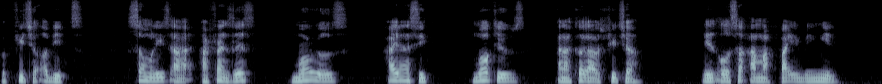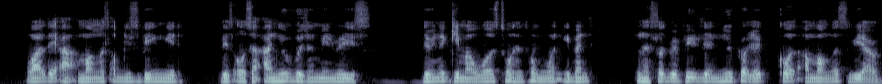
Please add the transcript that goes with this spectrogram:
with future updates. Some of these are a friends list, more rules, hide and seek, more cubes, and a collabs feature. There is also a map 5 being made. While there are Among Us updates being made, there is also a new version being released. During the Game Awards 2021 event, Nestled revealed a new project called Among Us VR.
